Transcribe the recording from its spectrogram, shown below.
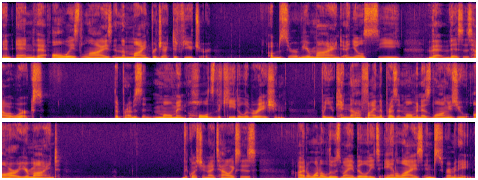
an end that always lies in the mind projected future. Observe your mind and you'll see that this is how it works. The present moment holds the key to liberation but you cannot find the present moment as long as you are your mind. The question in italics is I don't want to lose my ability to analyze and discriminate.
